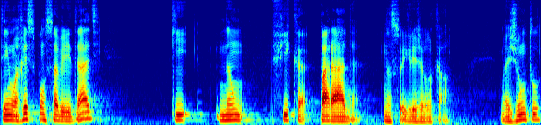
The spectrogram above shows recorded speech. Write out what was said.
tem uma responsabilidade que não fica parada na sua igreja local, mas junto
